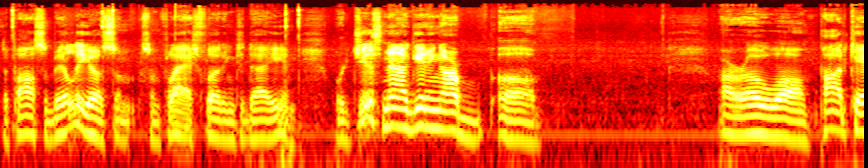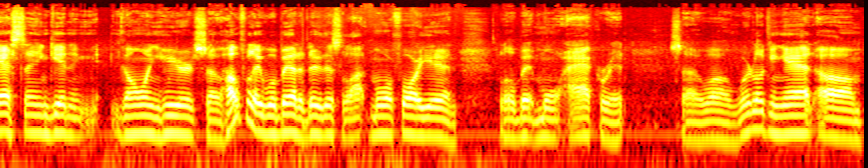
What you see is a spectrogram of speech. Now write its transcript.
the possibility of some, some flash flooding today, and we're just now getting our uh, our old uh, podcast thing getting going here. So hopefully we'll be able to do this a lot more for you and a little bit more accurate. So uh, we're looking at um,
